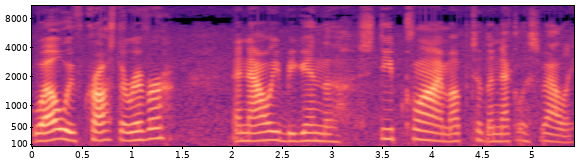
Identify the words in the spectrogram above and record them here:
Well, we've crossed the river, and now we begin the steep climb up to the Necklace Valley.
